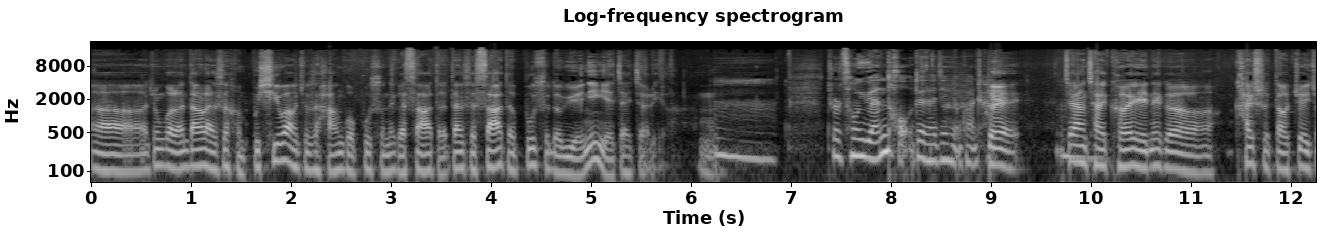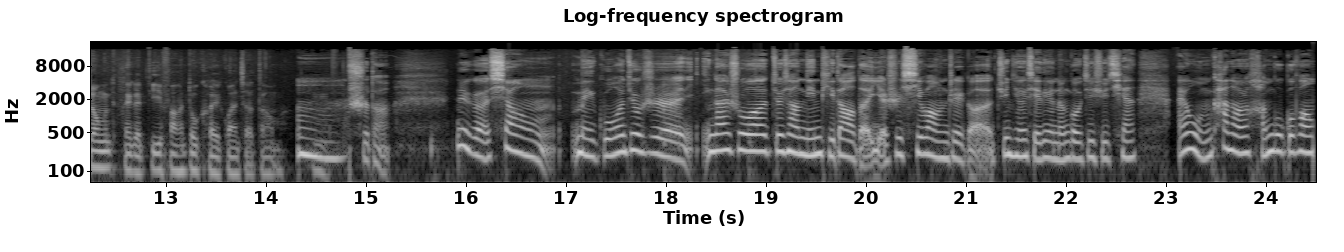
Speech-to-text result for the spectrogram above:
呃，中国人当然是很不希望就是韩国部署那个沙德，但是沙德部署的原因也在这里了。嗯，就是从源头对它进行观察，对，这样才可以那个开始到最终那个地方都可以观测到嘛。嗯，是的。那个像美国，就是应该说，就像您提到的，也是希望这个军情协定能够继续签。哎，我们看到韩国国防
